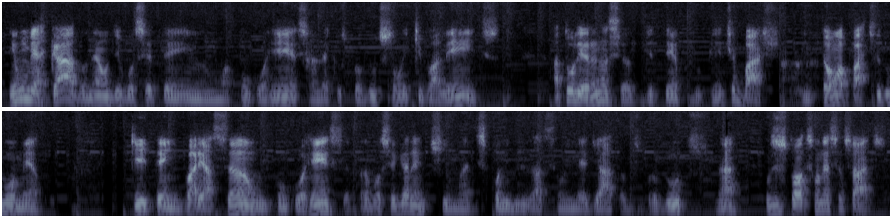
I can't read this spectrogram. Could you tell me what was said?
Em um mercado né, onde você tem uma concorrência, onde é que os produtos são equivalentes, a tolerância de tempo do cliente é baixa. Então, a partir do momento que tem variação e concorrência, para você garantir uma disponibilização imediata dos produtos, né, os estoques são necessários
